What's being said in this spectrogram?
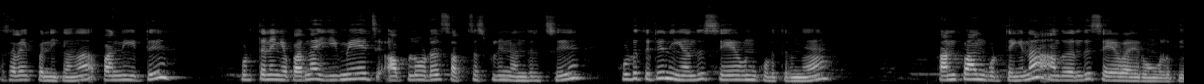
செலக்ட் பண்ணிக்கோங்க. பண்ணிட்டு கொடுத்தனீங்க பாருங்கள் இமேஜ் அப்லோடர் சக்ஸஸ்ஃபுல்லின்னு வந்துருச்சு. கொடுத்துட்டு நீங்கள் வந்து சேவ்னு கொடுத்துருங்க. கன்ஃபார்ம் கொடுத்தீங்கன்னா அது வந்து சேவ் ஆயிரும் உங்களுக்கு.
